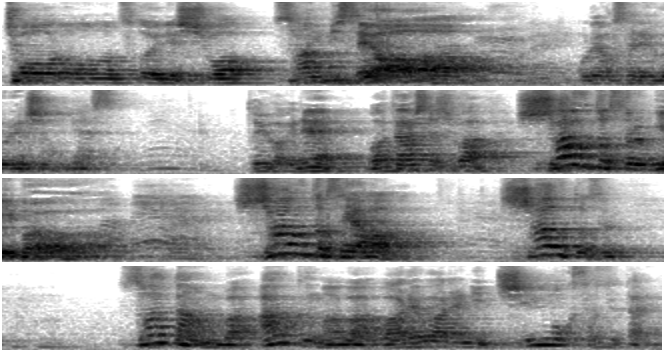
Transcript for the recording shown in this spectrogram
長老の集いで主を賛美せよ。これはセレブレーションですというわけで私たちはシャウトするピーポーシャウトせよ。シャウトする。サタンは悪魔は我々に沈黙させたい。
